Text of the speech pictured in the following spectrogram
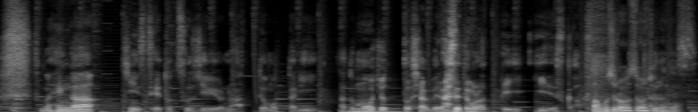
その辺が人生と通じるよなって思ったり、あともうちょっと喋らせてもらっていいいいですか？あもちろんですもちろんです。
